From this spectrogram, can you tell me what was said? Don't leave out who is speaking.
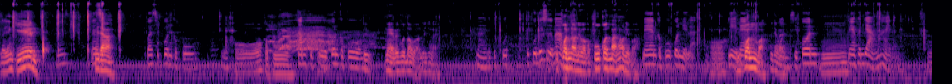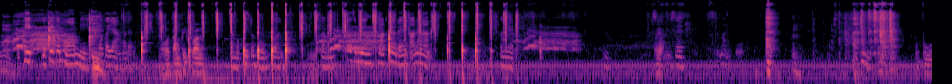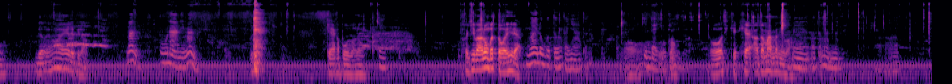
Speaker 1: แล้วยังกิน
Speaker 2: แล้ว
Speaker 1: นี่
Speaker 2: สิ
Speaker 1: จังอะ
Speaker 2: ว่าสิป่นกระปูนี่
Speaker 1: โอ้กระปู
Speaker 2: ตำกระปูป่นกระปู
Speaker 1: แม่ไปกุดมาบ่หรือจังไง
Speaker 2: นายจะไปพูดไปพูดหรือซื้อ
Speaker 1: ไป
Speaker 2: มา
Speaker 1: กลเอานี่บ่กระปูกลบ้านเฮานี่บ่
Speaker 2: แม่นกระปูป่นนี่แหละ
Speaker 1: อ๋อ
Speaker 2: นี่
Speaker 1: สิ
Speaker 2: แม่
Speaker 1: กลบ่หรือจังไง
Speaker 2: ป่นสิป่น
Speaker 1: อืม
Speaker 2: แม่เพิ่นย่างมาให้แล้วนี่บักพริกบักพริกกับหอมนี่แล้วก็ย่างมาแล้ว
Speaker 1: โอ้ตำพริกก่อน
Speaker 2: ตำบักพริกกับหอมก่อนตำถ้าจะมีมักเจ้าใดเอาแน่นั่นตำแบบ ใส่ใส่น้ำมันปู
Speaker 1: กระปูเหลืองห้อยๆเลยพี่น้อง
Speaker 2: มันปูนานี่มัน
Speaker 1: แกะกระปูบ่ลง
Speaker 2: เก็บ
Speaker 1: ข้อยคิดว่าลงเบิดโตเลยทีเดียว
Speaker 2: ไว้ลงบนเติมกับยาตัวนั้น
Speaker 1: โอ้
Speaker 2: กินได้อยู่กิน
Speaker 1: โอ้สิแค่แค่เอาแตะมันมันนี่บ่
Speaker 2: แม่นเอาแต่มันมัน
